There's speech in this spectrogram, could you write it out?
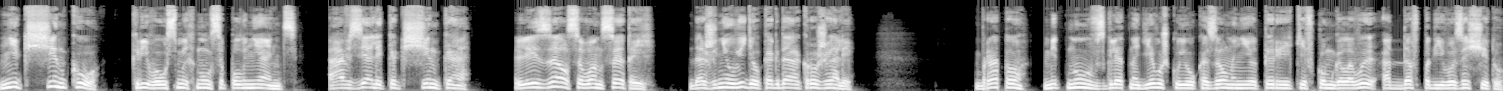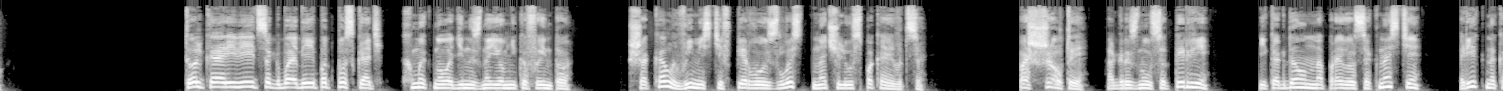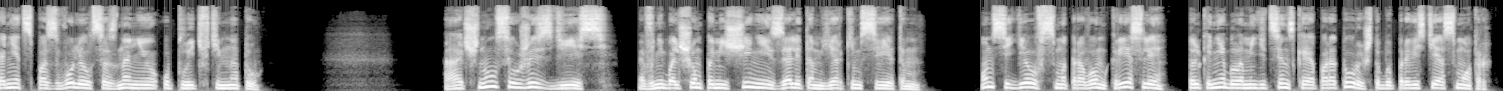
«Не к щенку!» — криво усмехнулся полунянец. «А взяли как щенка! Лизался вон с этой! Даже не увидел, когда окружали!» Брато метнул взгляд на девушку и указал на нее Терри кивком головы, отдав под его защиту. «Только оревейца к бабе и подпускать», — хмыкнул один из наемников Инто. Шакалы, выместив первую злость, начали успокаиваться. «Пошел ты!» — огрызнулся Терри, и когда он направился к Насте, Рик, наконец, позволил сознанию уплыть в темноту. А очнулся уже здесь, в небольшом помещении, залитом ярким светом. Он сидел в смотровом кресле, только не было медицинской аппаратуры, чтобы провести осмотр.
